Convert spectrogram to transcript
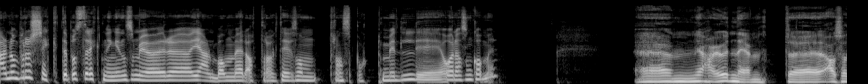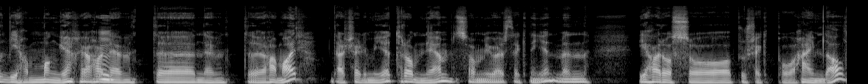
Er det noen prosjekter på strekningen som gjør eh, jernbanen mer attraktiv som transportmiddel i åra som kommer? Jeg har jo nevnt eh, Altså, vi har mange. Jeg har Mm. nevnt, eh, nevnt Hamar. Der skjer det mye. Trondheim, som jo er strekningen. Men vi har også prosjekt på Heimdal.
